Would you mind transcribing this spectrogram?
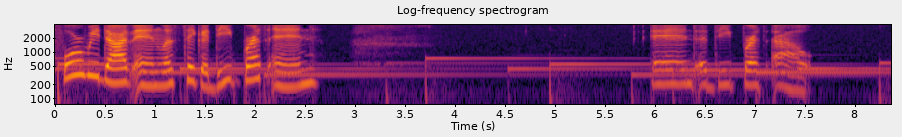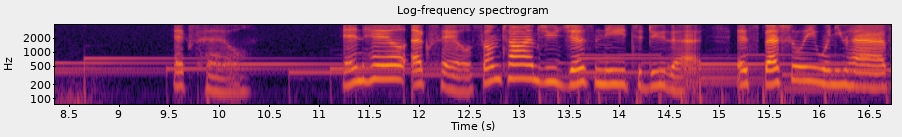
Before we dive in, let's take a deep breath in and a deep breath out. Exhale. Inhale, exhale. Sometimes you just need to do that, especially when you have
